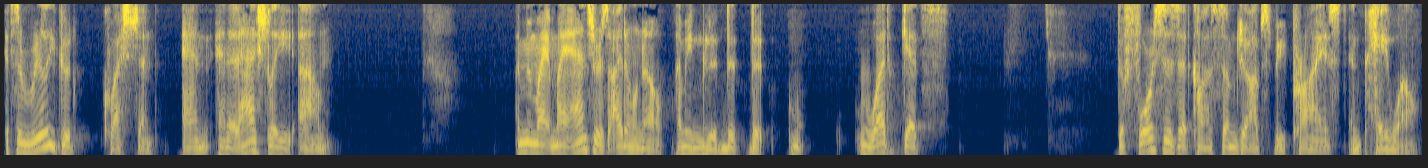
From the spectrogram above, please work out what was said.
It's a really good question, and and it actually, um, I mean, my my answer is I don't know. I mean, the, the, what gets the forces that cause some jobs to be prized and pay well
